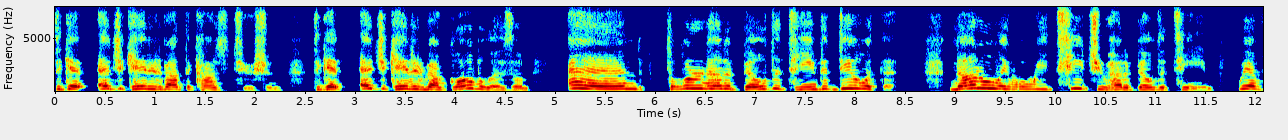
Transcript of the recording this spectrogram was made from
to get educated about the Constitution, to get educated about globalism, and to learn how to build a team to deal with it. Not only will we teach you how to build a team, we have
